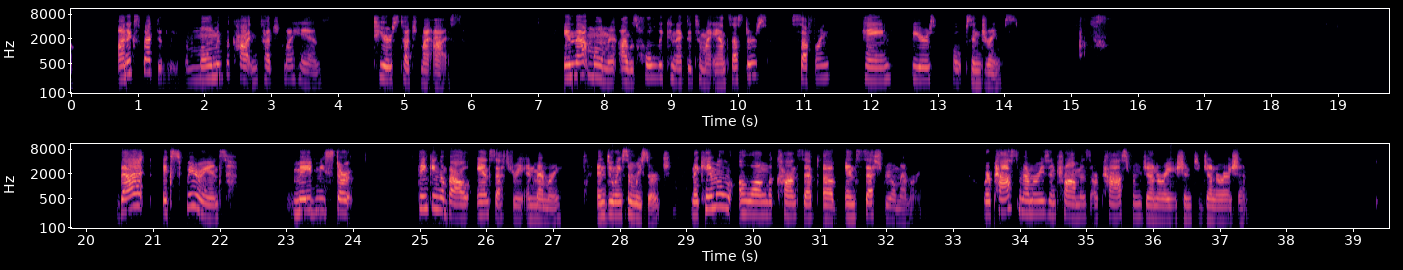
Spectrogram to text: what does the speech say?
Unexpectedly, the moment the cotton touched my hands, tears touched my eyes. In that moment, I was wholly connected to my ancestors, suffering, pain, fears, hopes, and dreams. That experience made me start thinking about ancestry and memory and doing some research. And I came al- along the concept of ancestral memory, where past memories and traumas are passed from generation to generation.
